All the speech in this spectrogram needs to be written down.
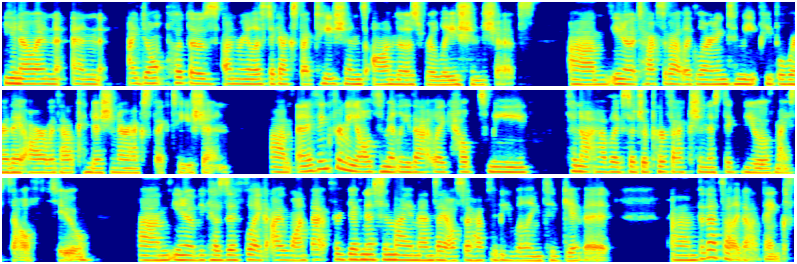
you know and and I don't put those unrealistic expectations on those relationships. Um, you know, it talks about like learning to meet people where they are without condition or expectation. Um, and I think for me, ultimately, that like helped me to not have like such a perfectionistic view of myself too. Um, you know, because if like I want that forgiveness in my amends, I also have to be willing to give it. Um, but that's all I got. Thanks.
